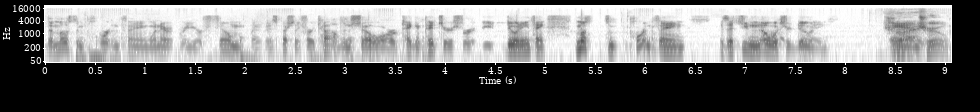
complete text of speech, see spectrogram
the most important thing whenever you're filming, especially for a television show or taking pictures for doing anything, the most important thing is that you know what you're doing. True, and- true.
